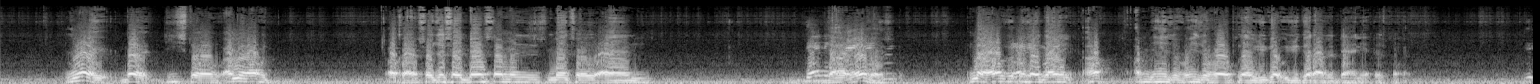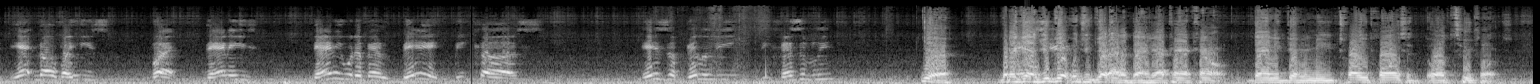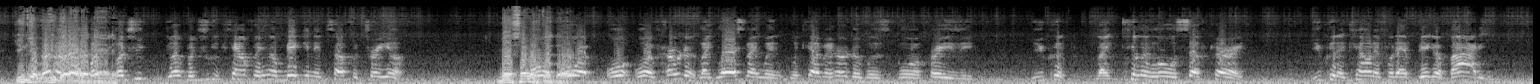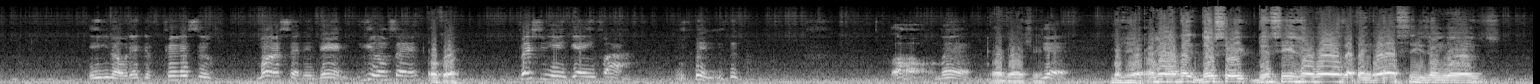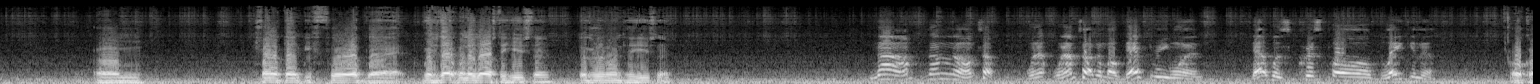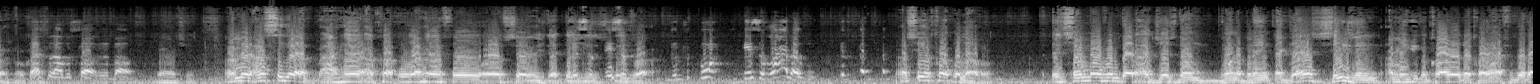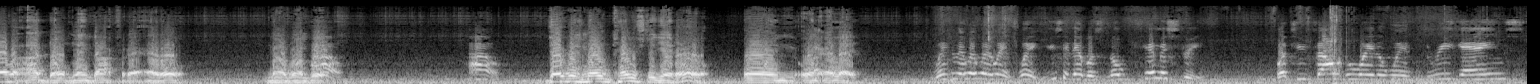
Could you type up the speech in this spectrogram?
Right, but he still. I mean, I would. Okay, so just say Ben Simmons mental and Danny Rivers. No, I was gonna say Danny. I, I mean, he's a he's a role player. You get what you get out of Danny at this point. Yeah, no, but he's but Danny Danny would have been big because his ability defensively Yeah, but again, you get what you get out of Danny. I can't count Danny giving me twenty points or two points. You get what you get out of but, Danny. But you, but you can count for him making it tough for Trae Young. Ben Simmons Or, did that. or, or, or if Huerter, like last night when, when Kevin Huerter was going crazy, you could, like killing little Seth Curry, you could have counted for that bigger body and, you know, that defensive mindset in Danny. You get what I'm saying? Okay. Especially in game five. oh, man. I got you. Yeah. But yeah, I mean, I think this this season was. I think last season was. Um, trying to think before that. Was that when they lost to Houston? The three one to Houston. No, I'm, no, no, no. I'm talking when, I, when I'm talking about that three one, that was Chris Paul, Blake, and them. Okay, okay. That's what I was talking about. Gotcha. I mean, I see a, a, hand, a couple, a handful of series that they It's a, just it's, they a, drop. the point- it's a lot of them. I see a couple of them. It's some of them that I just don't want to blame. Like last season, I mean, you can call it a collapse or whatever. I don't blame Doc for that at all. Not one bit. How? How? There was no chemistry at all on on LA. Wait, wait, wait, wait, wait, wait. You said there was no chemistry, but you found a way to win three games,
